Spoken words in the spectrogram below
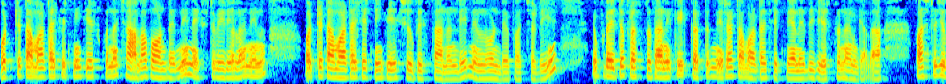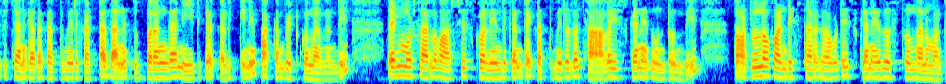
ఒట్టి టమాటా చట్నీ చేసుకున్న చాలా బాగుంటుంది. నెక్స్ట్ వీడియోలో నేను ఒట్టి టమాటా చట్నీ చేసి చూపిస్తానండి. నిల్వ ఉండే పచ్చడి. ఇప్పుడైతే ప్రస్తుతానికి కొత్తిమీర టమాటా చట్నీ అనేది చేస్తున్నాను కదా. ఫస్ట్ చూపించాను కదా కొత్తిమీర కట్ట. దాన్ని శుభ్రంగా నీట్గా కడుక్కుని పక్కన పెట్టుకున్నానండి. రెండు మూడు సార్లు వాష్ చేసుకోవాలి. ఎందుకంటే కొత్తిమీరలో చాలా ఇసుక అనేది ఉంటుంది. తోటల్లో పండిస్తారు కాబట్టి ఇసుక అనేది వస్తుందన్నమాట.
